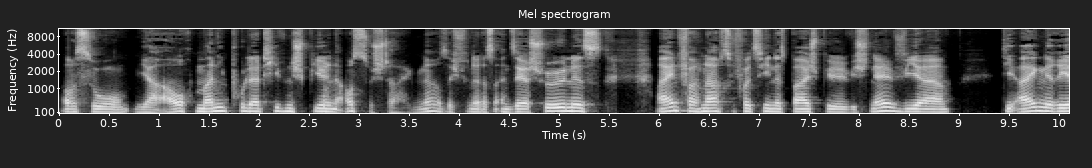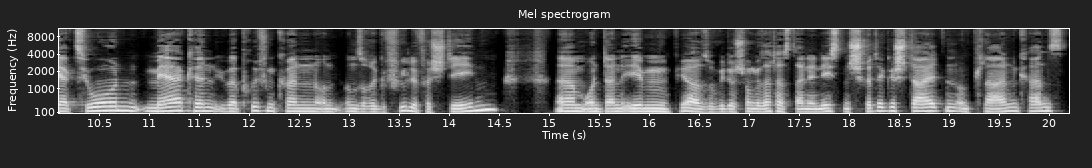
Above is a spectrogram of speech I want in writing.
aus so ja auch manipulativen Spielen auszusteigen. Ne? Also ich finde das ein sehr schönes, einfach nachzuvollziehendes Beispiel, wie schnell wir die eigene Reaktion merken, überprüfen können und unsere Gefühle verstehen ähm, und dann eben, ja, so wie du schon gesagt hast, deine nächsten Schritte gestalten und planen kannst,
